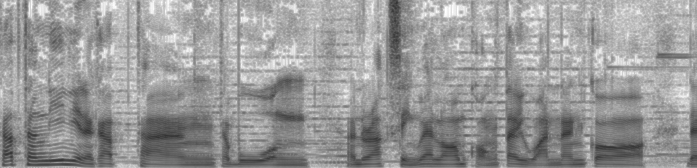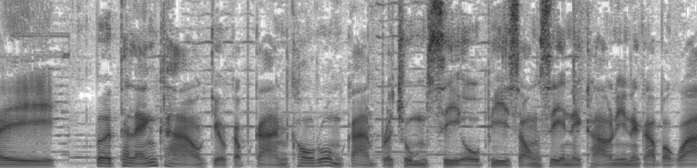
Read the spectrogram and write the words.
ครับทั้งนี้เนี่ยนะครับทางทบวงอนุรักษ์สิ่งแวดล้อมของไต้หวันนั้นก็ได้ ปิดแถลงข่าวเกี่ยวกับการเข้าร่วมการประชุม COP24 ในคราวนี้นะครับ บอกว่า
